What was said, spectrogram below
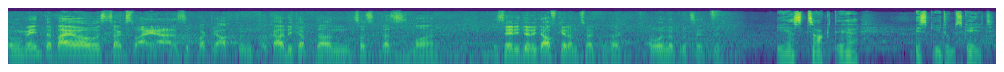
ein Moment dabei war, wo du sagst, war ja super gelacht und Gaudi gehabt, dann sollst du das machen. Das hätte ich direkt aufgehört am zweiten Tag, aber hundertprozentig. Erst sagt er, es geht ums Geld.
